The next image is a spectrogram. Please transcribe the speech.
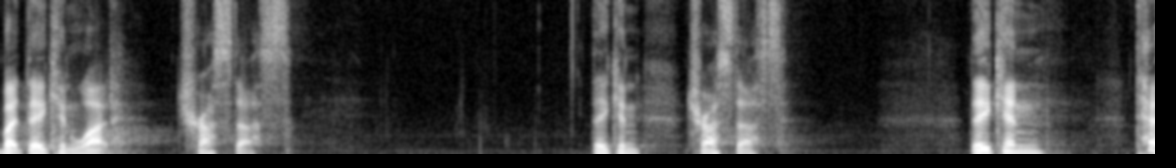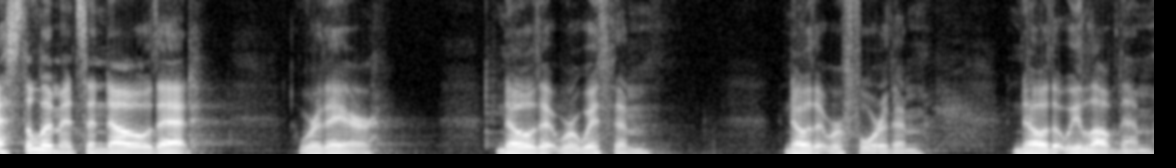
but they can what? Trust us. They can trust us. They can test the limits and know that we're there, know that we're with them, know that we're for them, know that we love them.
